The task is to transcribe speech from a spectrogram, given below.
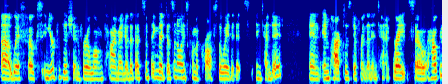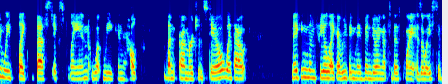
uh, with folks in your position for a long time, I know that that's something that doesn't always come across the way that it's intended, and impact is different than intent, right? So how can we like best explain what we can help the uh, merchants do without making them feel like everything they've been doing up to this point is a waste of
